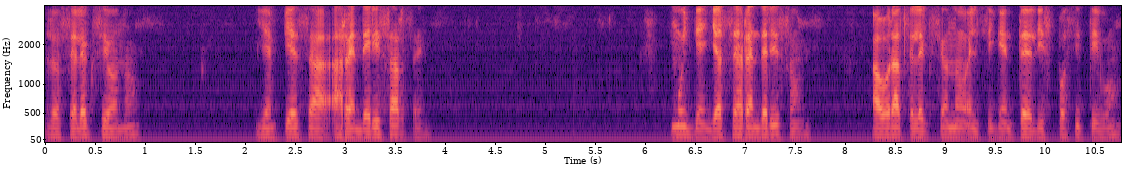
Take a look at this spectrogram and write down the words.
Lo selecciono y empieza a renderizarse. Muy bien, ya se renderizó. Ahora selecciono el siguiente dispositivo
